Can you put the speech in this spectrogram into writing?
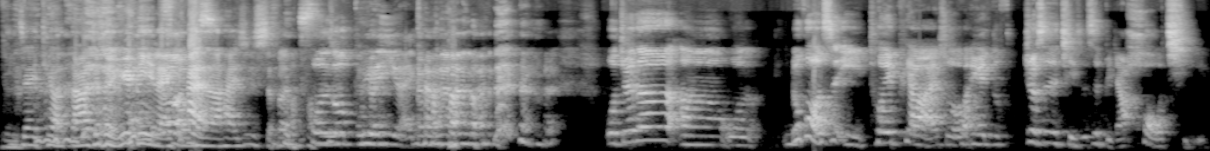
你在跳，大家就很愿意来看啊，还是什么？或者说不愿意来看？我觉得，嗯、呃，我如果是以推票来说的话，因为就就是其实是比较后期，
